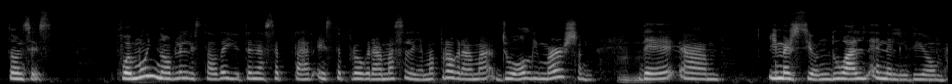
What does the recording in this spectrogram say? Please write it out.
Entonces, fue muy noble el estado de Utah en aceptar este programa, se le llama programa Dual Immersion, de inmersión dual en el idioma.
